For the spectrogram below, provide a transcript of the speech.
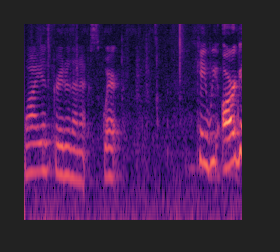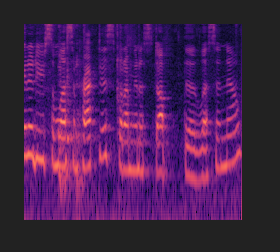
y is greater than x squared. Okay, we are going to do some lesson practice, but I'm going to stop the lesson now.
